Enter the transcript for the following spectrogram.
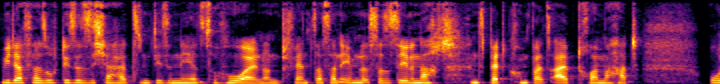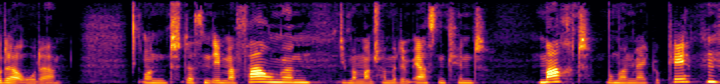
wieder versucht, diese Sicherheit und diese Nähe zu holen. Und wenn es das dann eben ist, dass es jede Nacht ins Bett kommt, weil es Albträume hat, oder oder. Und das sind eben Erfahrungen, die man manchmal mit dem ersten Kind macht, wo man merkt, okay,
